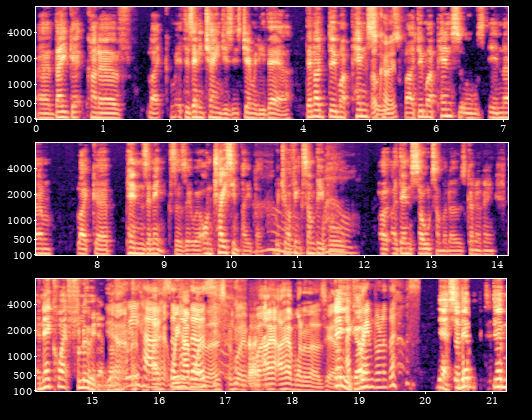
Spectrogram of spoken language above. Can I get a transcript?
and they get kind of like if there's any changes it's generally there then i do my pencils but i do my pencils in um like uh, pens and inks as it were on tracing paper which i think Oh, some people wow. I, I then sold some of those kind of thing and they're quite fluid at the moment We have I, some we of have one of those. those. Wait, well, I, I have one of those. Yeah. there you I go framed one of those. yeah so they're, they're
